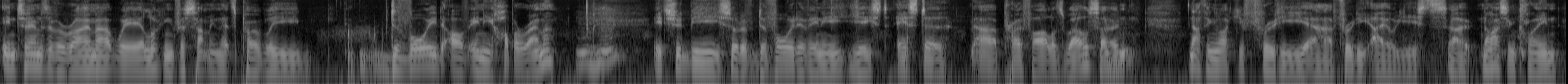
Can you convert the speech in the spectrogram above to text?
In terms of aroma, we're looking for something that's probably devoid of any hop aroma. It should be sort of devoid of any yeast ester uh, profile as well. So nothing like your fruity uh, fruity ale yeasts. So nice and clean.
